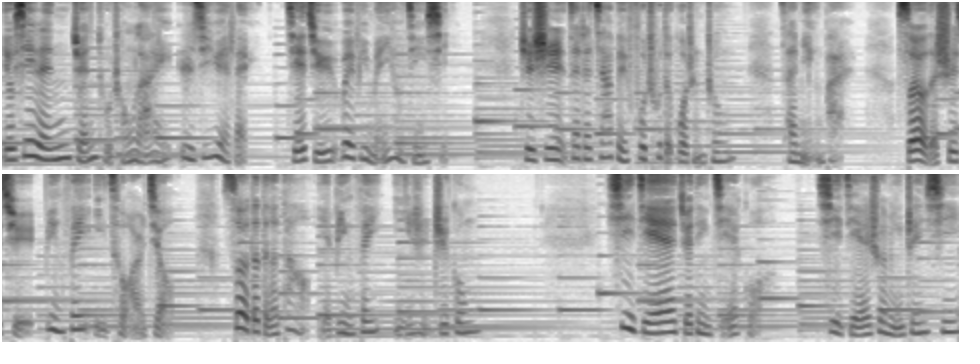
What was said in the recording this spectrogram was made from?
有些人卷土重来，日积月累，结局未必没有惊喜，只是在这加倍付出的过程中，才明白，所有的失去并非一蹴而就，所有的得到也并非一日之功。细节决定结果，细节说明珍惜，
